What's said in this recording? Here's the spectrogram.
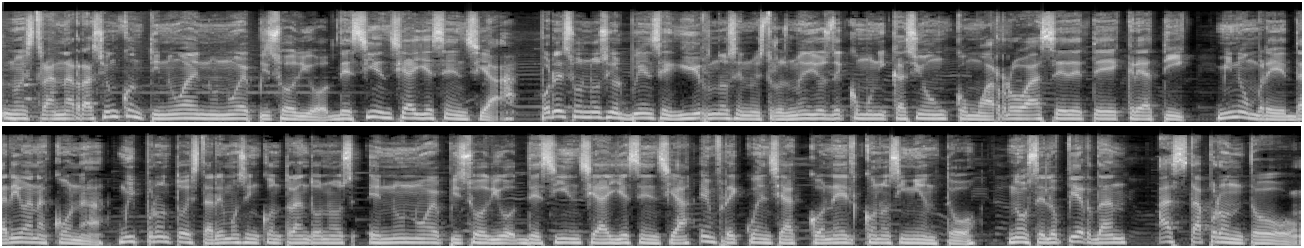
Nuestra narración continúa en un nuevo episodio de Ciencia y Esencia. Por eso no se olviden seguirnos en nuestros medios de comunicación como arroba CDT Creatic. Mi nombre es Darío Anacona. Muy pronto estaremos encontrándonos en un nuevo episodio de Ciencia y Esencia en frecuencia con el conocimiento. No se lo pierdan. Hasta pronto.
